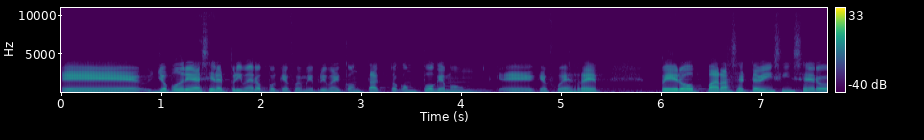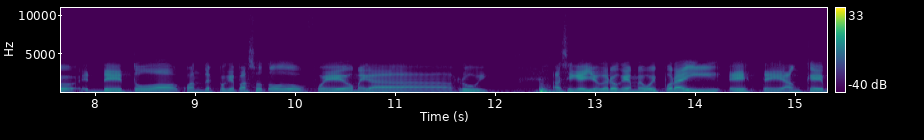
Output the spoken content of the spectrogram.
eh, yo podría decir el primero porque fue mi primer contacto con Pokémon, eh, que fue Red. Pero para serte bien sincero, de todo, cuando después que pasó todo, fue Omega Ruby. Así que yo creo que me voy por ahí, este, aunque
